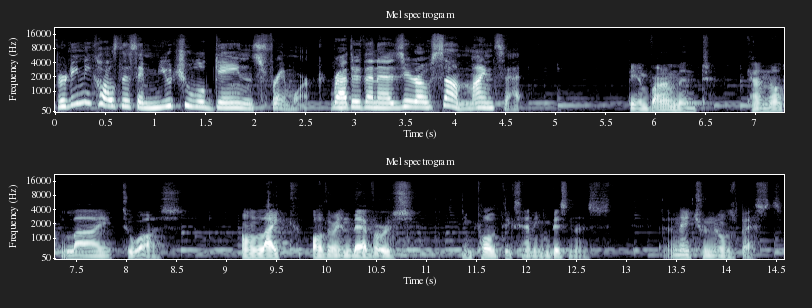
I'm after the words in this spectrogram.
Verdini calls this a mutual gains framework rather than a zero sum mindset. The environment cannot lie to us. Unlike other endeavors, in politics and in business. Nature knows best.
